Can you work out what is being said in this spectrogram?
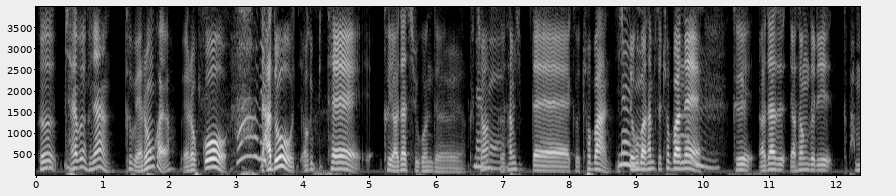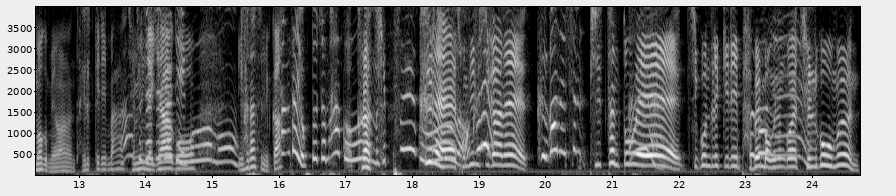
그 제가 보기엔 그냥 그 외로운 거예요. 외롭고 아, 근데 나도 여기 밑에 그 여자 직원들 그쵸? 네네. 그 30대 그 초반, 20대 네네. 후반, 30대 초반에 음. 그 여자 여성들이 그밥 먹으면 자기들끼리 막 아, 재밌는 얘기하고 뭐 이거 하지 않습니까? 상사 욕도 좀 하고 어, 그렇지. 뭐 이렇게 풀고 그래 어, 점심 시간에 그거는 숨 비슷한 또래 직원들끼리 밥을 먹는 거에 즐거움은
